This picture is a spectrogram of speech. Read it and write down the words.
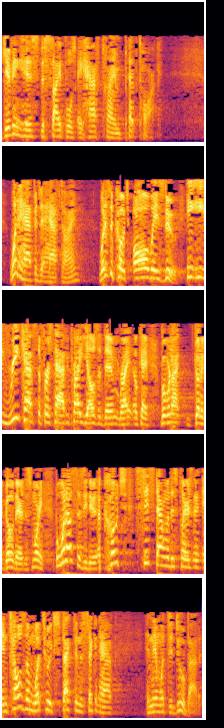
giving his disciples a halftime pep talk. What happens at halftime? What does the coach always do? He, he recaps the first half. He probably yells at them, right? Okay, but we're not going to go there this morning. But what else does he do? A coach sits down with his players and, and tells them what to expect in the second half and then what to do about it.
